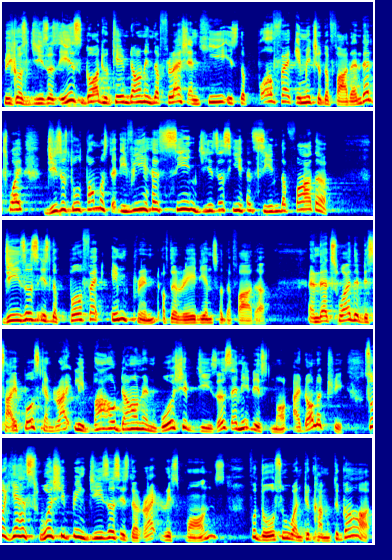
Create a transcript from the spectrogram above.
because Jesus is God who came down in the flesh and he is the perfect image of the Father. And that's why Jesus told Thomas that if he has seen Jesus, he has seen the Father. Jesus is the perfect imprint of the radiance of the Father. And that's why the disciples can rightly bow down and worship Jesus, and it is not idolatry. So, yes, worshiping Jesus is the right response for those who want to come to God.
